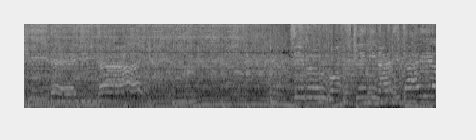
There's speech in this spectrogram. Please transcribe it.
きでいたい。自分を好きになりたいよ。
